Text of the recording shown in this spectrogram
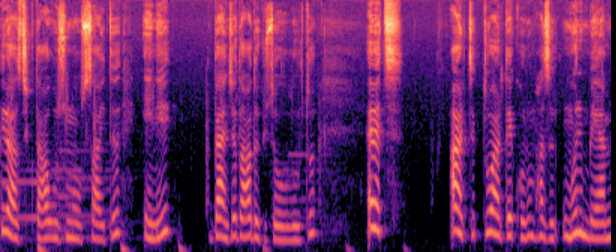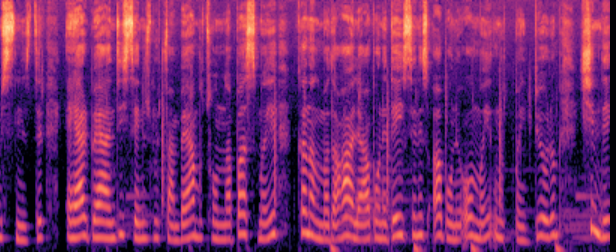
Birazcık daha uzun olsaydı eni bence daha da güzel olurdu. Evet Artık duvar dekorum hazır. Umarım beğenmişsinizdir. Eğer beğendiyseniz lütfen beğen butonuna basmayı, kanalıma da hala abone değilseniz abone olmayı unutmayın diyorum. Şimdi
